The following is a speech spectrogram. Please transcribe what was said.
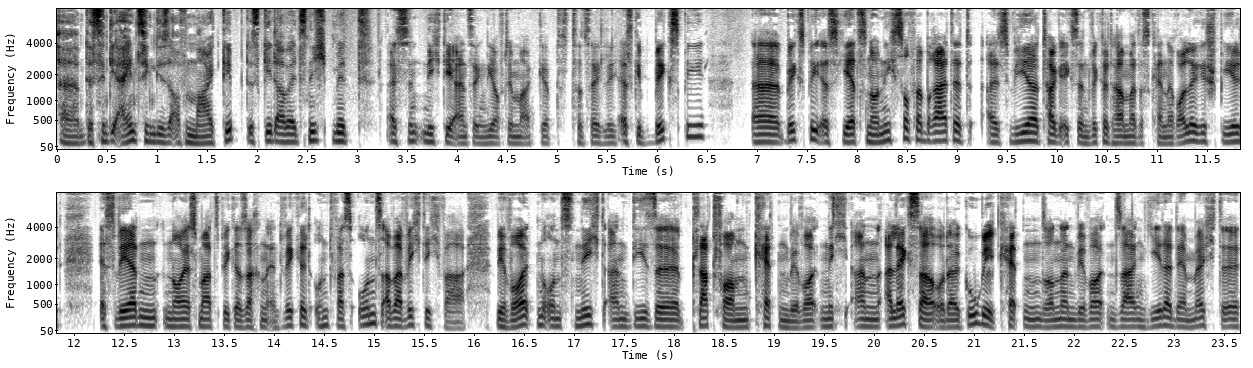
äh, das sind die einzigen, die es auf dem Markt gibt. Es geht aber jetzt nicht mit. Es sind nicht die einzigen, die auf dem Markt gibt, tatsächlich. Es gibt Bixby, äh, Bixby ist jetzt noch nicht so verbreitet. Als wir Tag X entwickelt haben, hat es keine Rolle gespielt. Es werden neue Smart Speaker Sachen entwickelt und was uns aber wichtig war, wir wollten uns nicht an diese Plattformen ketten. Wir wollten nicht an Alexa oder Google ketten, sondern wir wollten sagen, jeder, der möchte,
